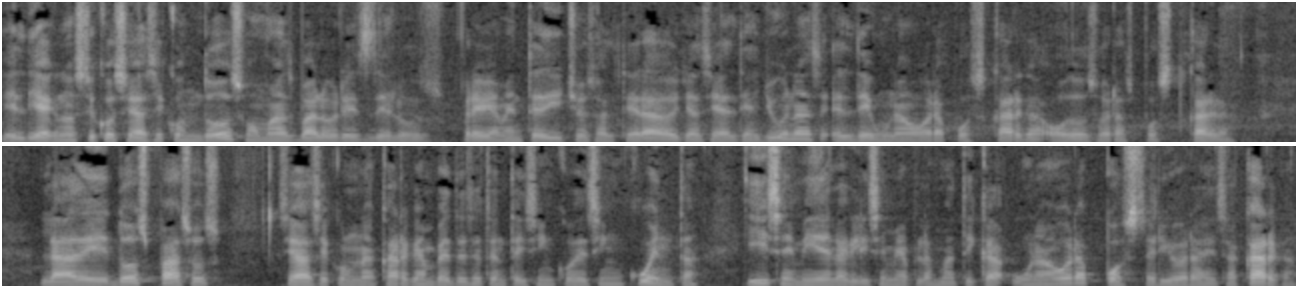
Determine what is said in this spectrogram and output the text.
El diagnóstico se hace con dos o más valores de los previamente dichos alterados, ya sea el de ayunas, el de una hora postcarga o dos horas postcarga. La de dos pasos se hace con una carga en vez de 75 de 50 y se mide la glicemia plasmática una hora posterior a esa carga.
